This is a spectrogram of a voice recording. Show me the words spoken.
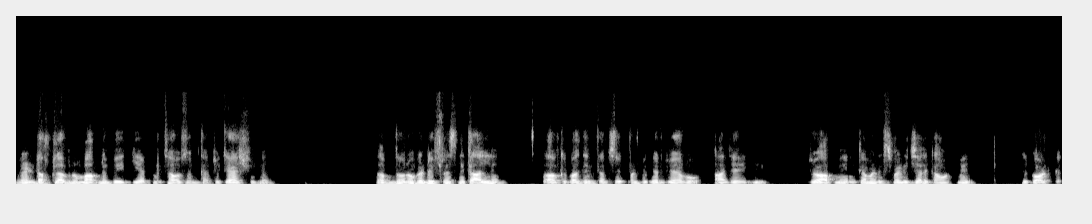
रेंट ऑफ़ क्लब रूम आपने पे किया टू थाउज़ेंड का, जो कैश फिगर तो अब दोनों का डिफरेंस निकाल लें तो आपके पास इनकम स्टेटमेंट फिगर जो है वो आ जाएगी, जो आपने इनकम एंड एक्सपेंडिचर अकाउंट में रिकॉर्ड कर।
